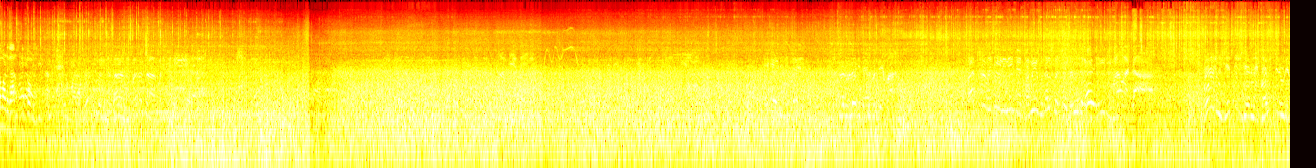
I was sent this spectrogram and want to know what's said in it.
முத மாடு காமிச்சு நிற்போம் முதல் பரிசு பெறுவதற்கு மாவட்டம் ஓடி எத்தில் சேர்ந்த கவிஞருடைய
